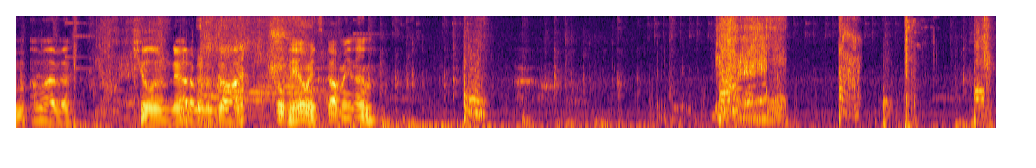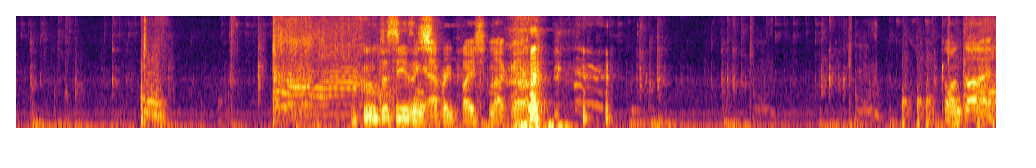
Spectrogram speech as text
I'm, I'm over. Killing him now. I don't want to die. Oh, the helmet's got me then. Just using every potion I got. Go on, die.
